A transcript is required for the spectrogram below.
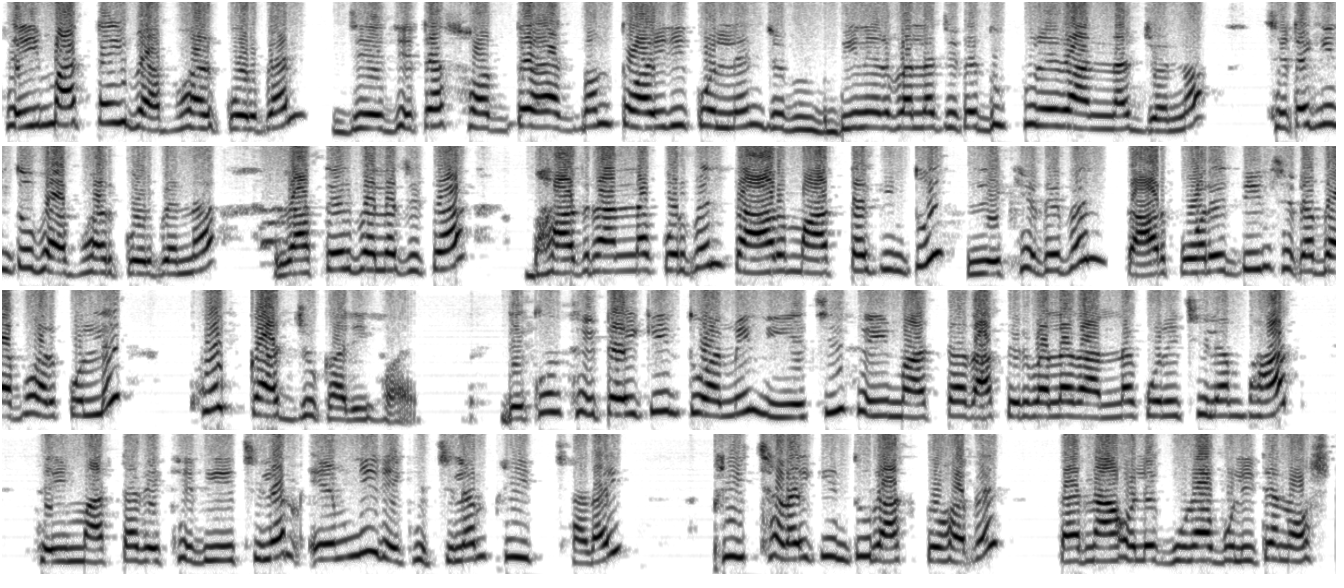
সেই মাঠটাই ব্যবহার করবেন, যে যেটা সদ্য একদম তৈরি করলেন দিনের বেলা যেটা দুপুরে রান্নার জন্য, সেটা কিন্তু ব্যবহার করবেন না। রাতের বেলা যেটা ভাত রান্না করবেন, তার মাঠটা কিন্তু রেখে দেবেন, তারপরের দিন সেটা ব্যবহার করলে খুব কার্যকারী হয়। দেখুন, সেটাই কিন্তু আমি নিয়েছি। সেই মাঠটা রাতের বেলা রান্না করেছিলাম ভাত, সেই মাঠটা রেখে দিয়েছিলাম। এমনি রেখেছিলাম ফ্রিজ ছাড়াই। ফ্রিজ ছাড়াই কিন্তু রাখতে হবে, তা না হলে গুণাবলীটা নষ্ট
